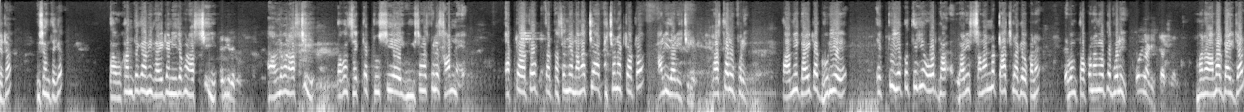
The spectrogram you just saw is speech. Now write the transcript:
যেটা মিশন থেকে। তা ওখান থেকে আমি গাড়িটা নিয়ে যখন আসছি আমি যখন আসছি তখন সেক্টর টু সি এই মিশন হসপিটালের সামনে একটা অটো তার প্যাসেঞ্জার নামাচ্ছে আর পিছনে একটা অটো খালি দাঁড়িয়ে ছিল। রাস্তার উপরেই তা আমি গাড়িটা ঘুরিয়ে একটু ইয়ে করতে গিয়ে ওর গাড়ির সামান্য টাচ লাগে ওখানে এবং তখন আমি ওকে বলি কোন গাড়ি টাচ লাগে? মানে আমার গাড়িটার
